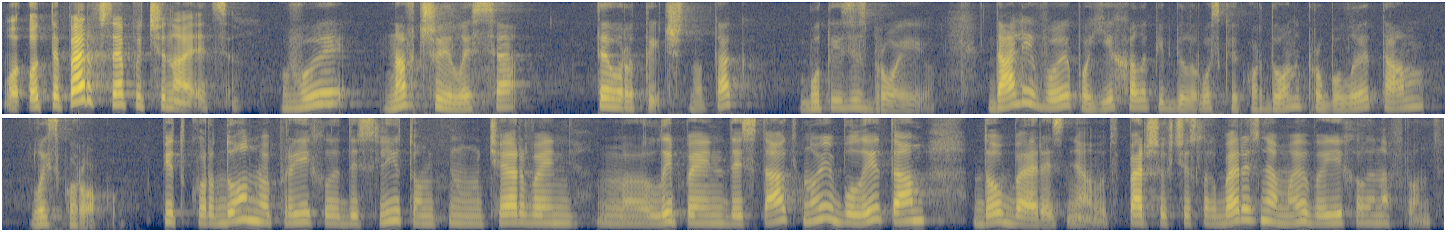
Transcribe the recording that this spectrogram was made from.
От, от тепер все починається. Ви навчилися теоретично, так? Бути зі зброєю. Далі ви поїхали під білоруський кордон, пробули там близько року. Під кордон ми приїхали десь літом, червень, липень, десь так. Ну і були там до березня. От в перших числах березня ми виїхали на фронт.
